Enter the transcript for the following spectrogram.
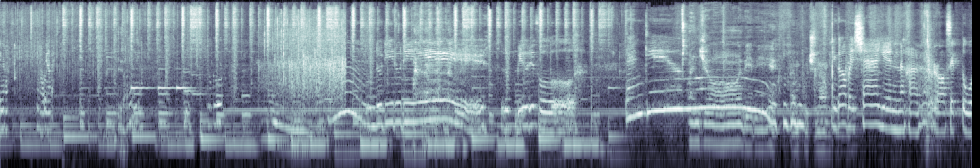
งนะคะเอาเลยนะคะอืมดูดีดูดี look beautiful thank you Enjoy, baby. I'm pushing out. นี่ก็เอาไปแช่เย็นนะคะ รอเซ็ตตัว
